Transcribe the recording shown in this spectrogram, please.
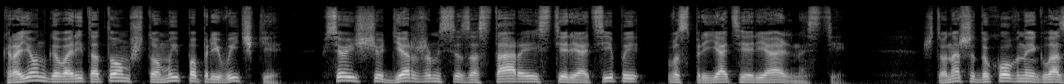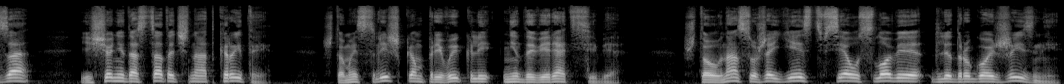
Крайон говорит о том, что мы по привычке все еще держимся за старые стереотипы восприятия реальности, что наши духовные глаза еще недостаточно открыты, что мы слишком привыкли не доверять себе, что у нас уже есть все условия для другой жизни,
